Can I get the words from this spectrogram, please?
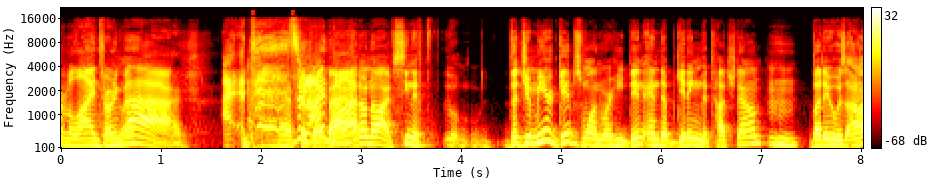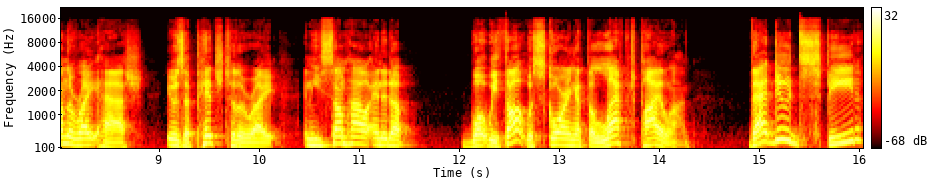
from a Lions running back? Ah, I, that's what I thought. I don't know. I've seen it. The Jahmyr Gibbs one where he didn't end up getting the touchdown, mm-hmm. but it was on the right hash. It was a pitch to the right, and he somehow ended up what we thought was scoring at the left pylon. That dude's speed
